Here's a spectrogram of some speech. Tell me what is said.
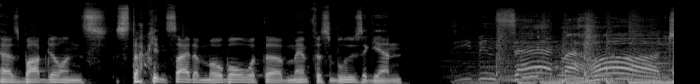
as Bob Dylan's "Stuck Inside a Mobile" with the Memphis Blues again. Deep inside my heart,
